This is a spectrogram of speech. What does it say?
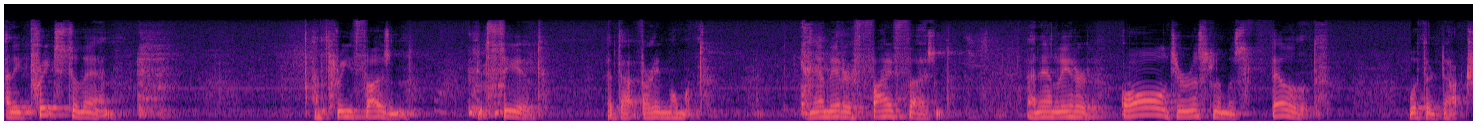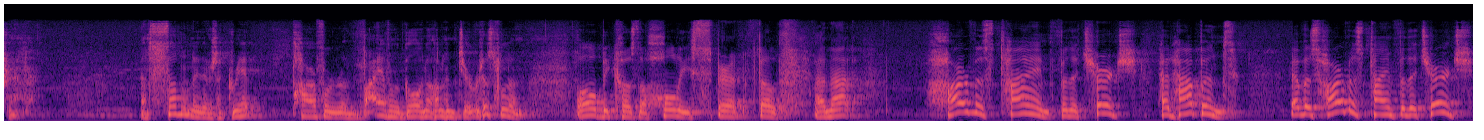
and he preached to them. And 3,000 get saved at that very moment. And then later, 5,000. And then later, all Jerusalem was filled with their doctrine. And suddenly there's a great, powerful revival going on in Jerusalem, all because the Holy Spirit filled. And that harvest time for the church had happened. It was harvest time for the church.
